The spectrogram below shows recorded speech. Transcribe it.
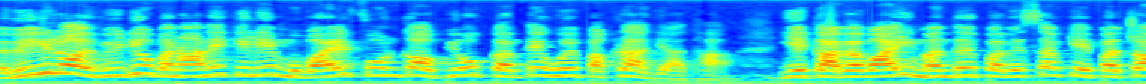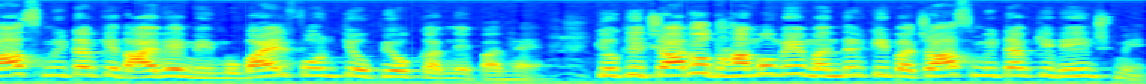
रील और वीडियो बनाने के लिए मोबाइल फ़ोन का उपयोग करते हुए पकड़ा गया था। ये कार्रवाई मंदिर परिसर के 50 मीटर के दायरे में मोबाइल फ़ोन के उपयोग करने पर है, क्योंकि चारों धामों में मंदिर की 50 मीटर की रेंज में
